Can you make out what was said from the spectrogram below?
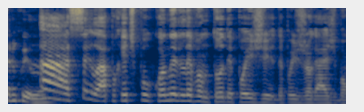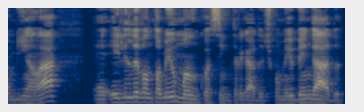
tranquilo. Ah, sei lá, porque, tipo, quando ele levantou depois de, depois de jogar as bombinhas lá, ele levantou meio manco, assim, tá ligado? Tipo, meio bengado.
